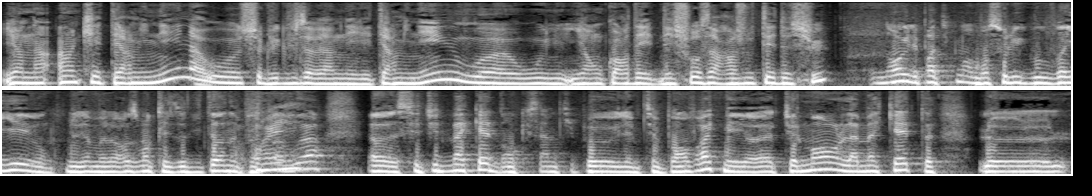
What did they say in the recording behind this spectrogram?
il y en a un qui est terminé, là, ou celui que vous avez amené il est terminé, ou, euh, ou il y a encore des, des choses à rajouter dessus? Non, il est pratiquement bon. Celui que vous voyez, donc, malheureusement que les auditeurs ne peuvent pas Oui. voir, euh, c'est une maquette, donc c'est un petit peu, il est un petit peu en vrac, mais euh, actuellement la maquette, le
